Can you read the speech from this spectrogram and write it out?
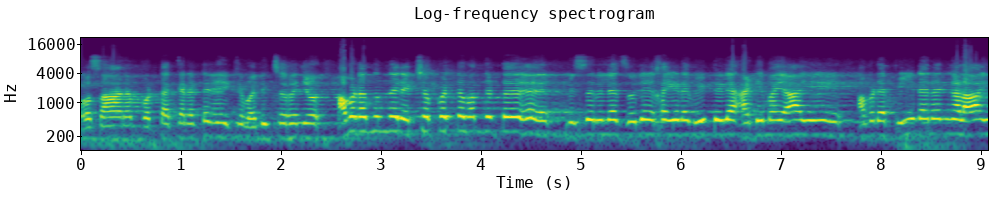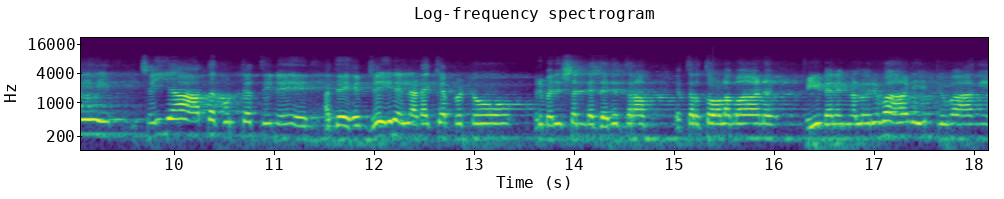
അവസാനം പൊട്ടക്കിണറ്റിലേക്ക് വലിച്ചെറിഞ്ഞു. അവിടെ നിന്ന് രക്ഷപ്പെട്ടു വന്നിട്ട് മിസറിലെ സുലേഖയുടെ വീട്ടിലെ അടിമയായി. അവിടെ പീഡനങ്ങളായി. ചെയ്യാത്ത കുറ്റത്തിന് അദ്ദേഹം ജയിലിൽ അടയ്ക്കപ്പെട്ടു. ഒരു മനുഷ്യന്റെ ചരിത്രം എത്രത്തോളമാണ്. പീഡനങ്ങൾ ഒരുപാട് ഏറ്റുവാങ്ങി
